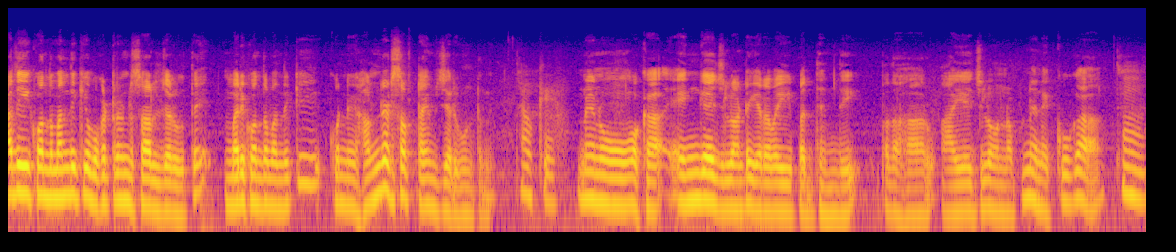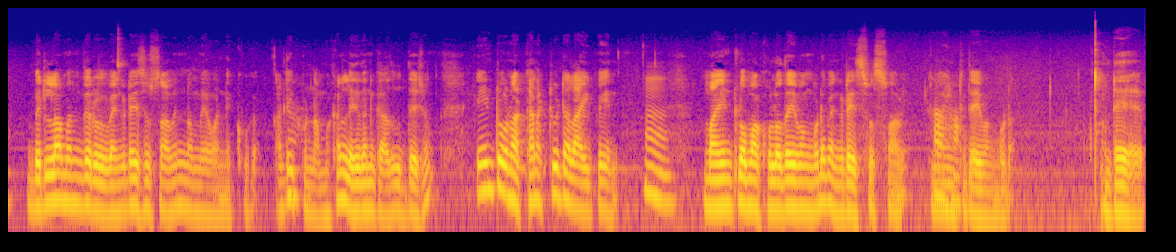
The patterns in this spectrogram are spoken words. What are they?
అది కొంతమందికి ఒకటి రెండు సార్లు జరిగితే మరి కొంతమందికి కొన్ని హండ్రెడ్స్ ఆఫ్ టైమ్స్ జరిగి ఉంటుంది. ఓకే. నేను ఒక యంగ్ ఏజ్లో అంటే ఇరవై పద్దెనిమిది పదహారు ఆ ఏజ్లో ఉన్నప్పుడు నేను ఎక్కువగా బిర్లా మందిర్ వెంకటేశ్వర స్వామిని నమ్మేవాడిని ఎక్కువగా. అంటే ఇప్పుడు నమ్మకం లేదని కాదు ఉద్దేశం. ఏంటో నాకు కనెక్టివిటీ అలా అయిపోయింది. మా ఇంట్లో మా కులదైవం కూడా వెంకటేశ్వర స్వామి మా ఇంటి దైవం కూడా. అంటే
